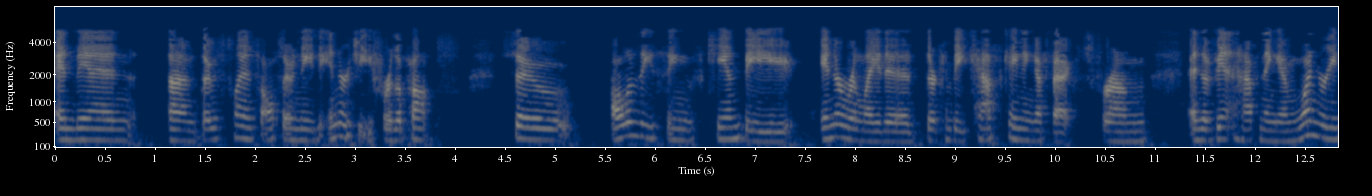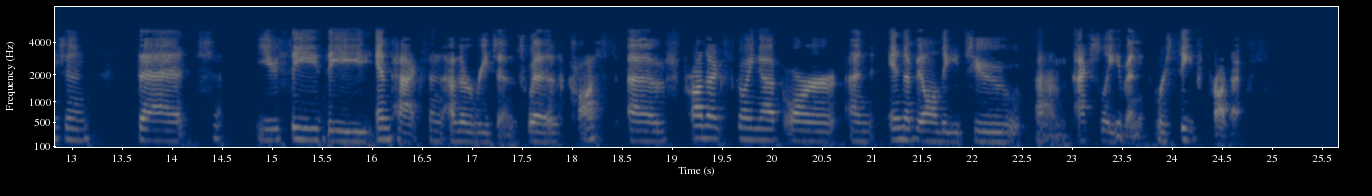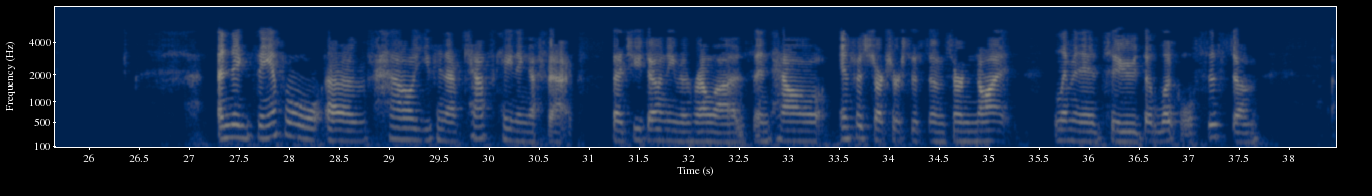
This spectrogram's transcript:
and then um, those plants also need energy for the pumps. So all of these things can be interrelated. There can be cascading effects from an event happening in one region that you see the impacts in other regions with cost of products going up or an inability to um, actually even receive products. An example of how you can have cascading effects that you don't even realize and how infrastructure systems are not limited to the local system.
